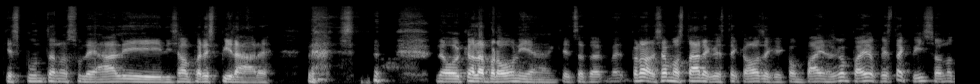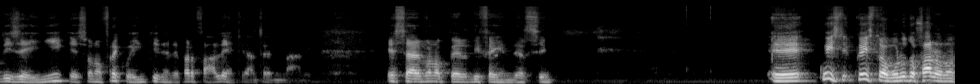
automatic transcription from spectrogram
che spuntano sulle ali, diciamo, per respirare. No, calabroni anche, eccetera. però lasciamo stare queste cose che compaiono, scompaiono, queste qui sono disegni che sono frequenti nelle farfalle e anche altri animali e servono per difendersi. Eh, questo, questo, ho voluto farlo, non,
